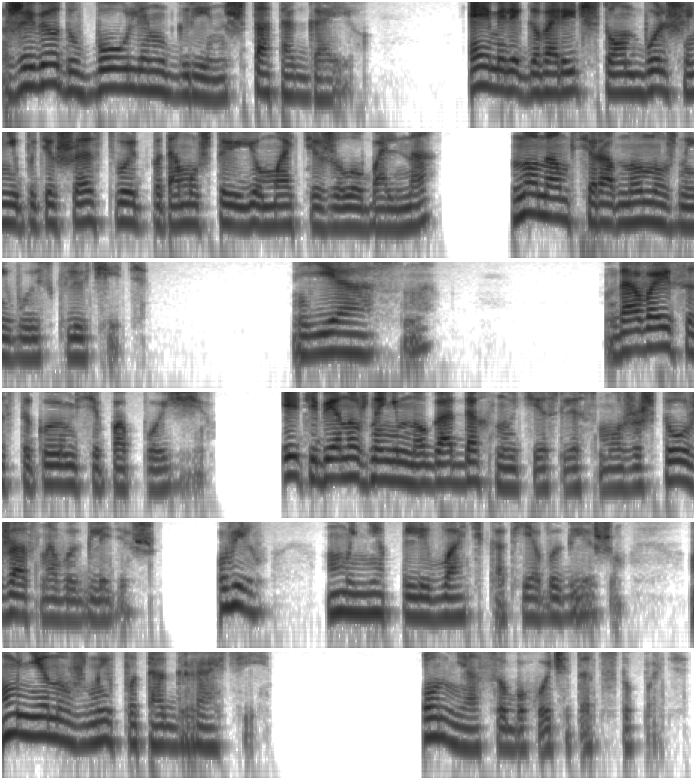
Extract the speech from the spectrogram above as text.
Живет в Боулинг-Грин, штат Огайо. Эмили говорит, что он больше не путешествует, потому что ее мать тяжело больна, но нам все равно нужно его исключить. Ясно. Давай состыкуемся попозже. И тебе нужно немного отдохнуть, если сможешь. Ты ужасно выглядишь. Уилл, мне плевать, как я выгляжу. Мне нужны фотографии. Он не особо хочет отступать.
